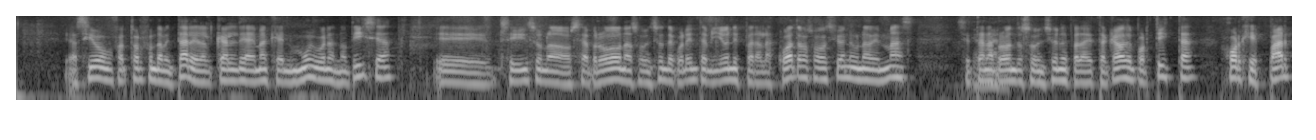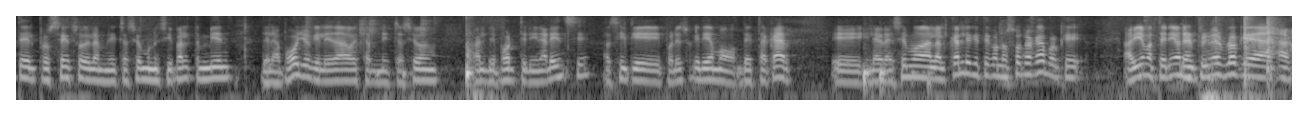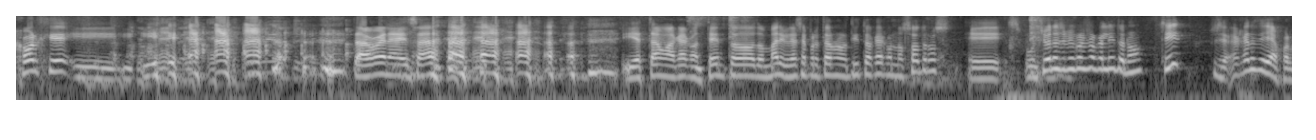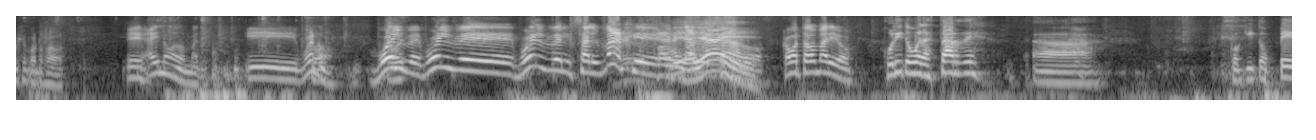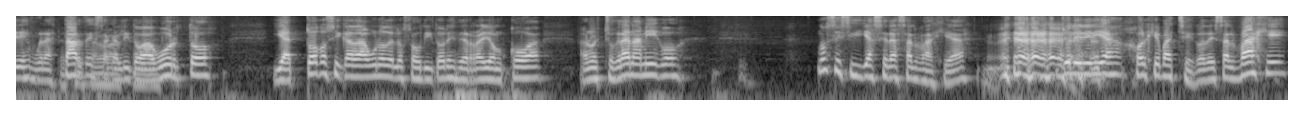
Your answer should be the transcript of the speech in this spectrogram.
ha sido un factor fundamental. El alcalde, además, que hay muy buenas noticias. Eh, se hizo una, se aprobó una subvención de 40 millones para las cuatro asociaciones, una vez más. Se están aprobando subvenciones para destacados deportistas. Jorge es parte del proceso de la administración municipal también, del apoyo que le ha dado esta administración al deporte linarense. Así que por eso queríamos destacar. eh, y le agradecemos al alcalde que esté con nosotros acá porque habíamos tenido en el primer bloque a, a Jorge y, y- y- está buena esa y estamos acá contentos don Mario gracias por estar un ratito acá con nosotros eh, ¿funciona ese micrófono Carlito no? ¿sí? Acá ya Jorge por favor Eh, ahí no va don Mario y bueno vuelve vuelve vuelve el salvaje Ay, Adrián ay, ay. ¿cómo está don Mario? Julito, buenas tardes. A Coquito Pérez, buenas Gracias, tardes. A Salvador. Carlito Aburto. Y a todos y cada uno de los auditores de Radio Ancoa. A nuestro gran amigo. No sé si ya será salvaje, ¿ah? Yo le diría Jorge Pacheco. De salvaje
